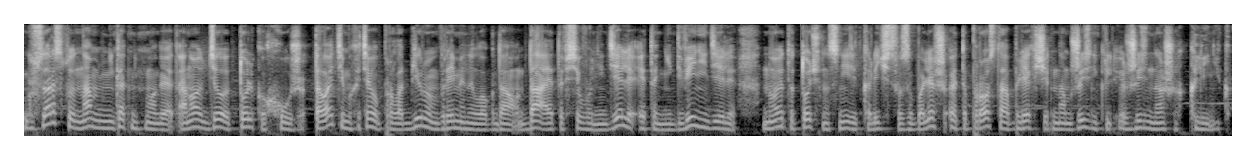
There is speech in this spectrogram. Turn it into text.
Государство нам никак не помогает, оно делает только хуже. Давайте мы хотя бы пролоббируем временный локдаун. Да, это всего неделя, это не две недели, но это точно снизит количество заболевших, это просто облегчит нам жизнь, жизнь наших клиник.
